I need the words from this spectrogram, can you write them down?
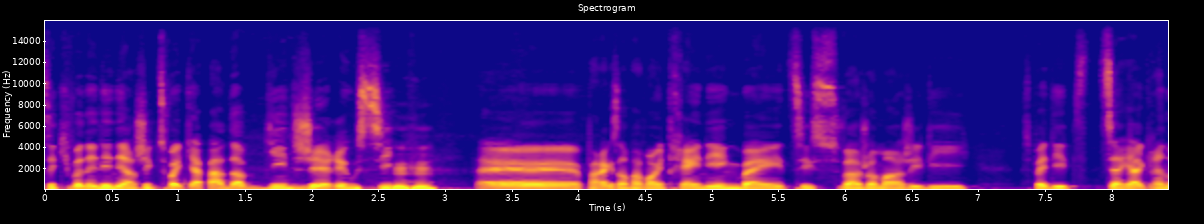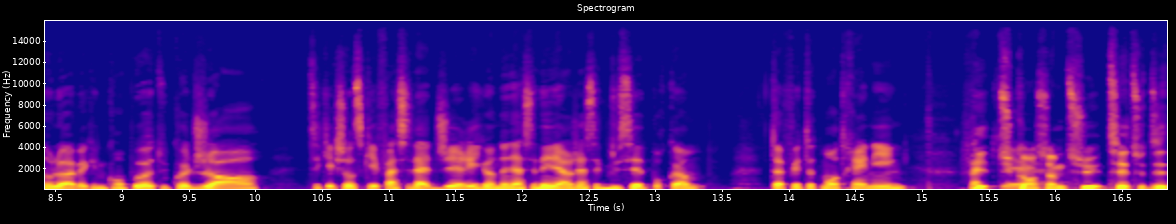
sais qui va donner l'énergie que tu vas être capable de bien digérer aussi. Mhm. Euh, par exemple avant un training, ben tu sais souvent je vais manger des être des petites céréales granola avec une compote ou quoi de genre. Sais quelque chose qui est facile à digérer, qui va me donner assez d'énergie, assez de glucides pour comme t'as fait tout mon training. Puis tu consommes-tu, tu sais, tu dis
